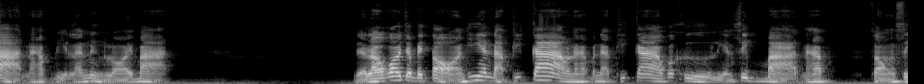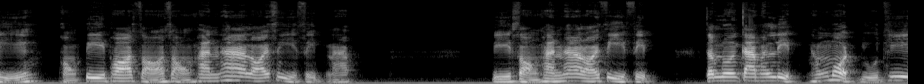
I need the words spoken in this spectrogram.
บาทนะครับ เหรียญละหนึ่งร้อยบาท เดี๋ยวเราก็จะไปต่อที่อันดับที่เก้านะครับ อันดับที่เก้าก็คือเหรียญสิบบาทนะครับสองสีของปีพศสองพันห้าร้อยสี่สิบนะครับ ปีสองพันห้าร้อยสี่สิบจำนวนการผลิตทั้งหมดอยู่ที่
